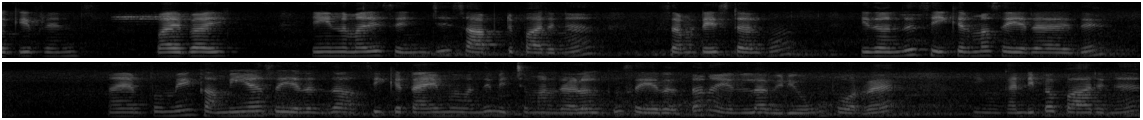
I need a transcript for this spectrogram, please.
ஓகே ஃப்ரெண்ட்ஸ் பாய் பாய் நீங்கள் இந்த மாதிரி செஞ்சு சாப்பிட்டு பாருங்கள் செம்ம டேஸ்ட்டாக இருக்கும். இது வந்து சீக்கிரமாக செய்கிற இது. நான் எப்போவுமே கம்மியாக செய்கிறது தான். சீக்கிரம் டைமை வந்து மிச்சம் பண்ணுற அளவுக்கு செய்கிறது தான் நான் எல்லா வீடியோவும் போடுறேன். நீங்கள் கண்டிப்பாக பாருங்கள்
